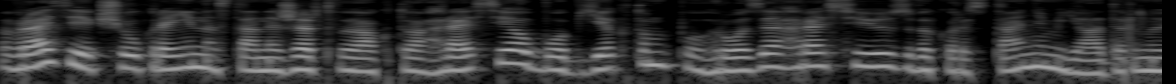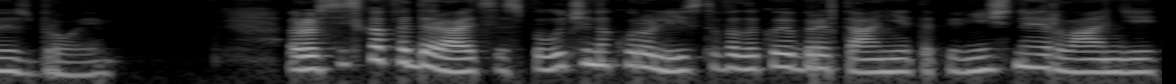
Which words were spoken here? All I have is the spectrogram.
в разі якщо Україна стане жертвою акту агресії або об'єктом погрози агресією з використанням ядерної зброї. Російська Федерація, Сполучене Королівство Великої Британії та Північної Ірландії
